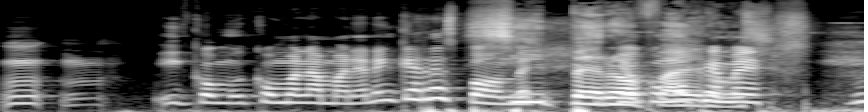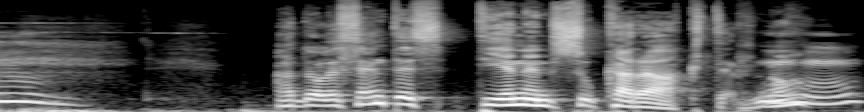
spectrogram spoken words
mm, mm. y como, como la manera en que responde, Sí, pero, yo como que me... Adolescentes tienen su carácter, ¿no? Ujú,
